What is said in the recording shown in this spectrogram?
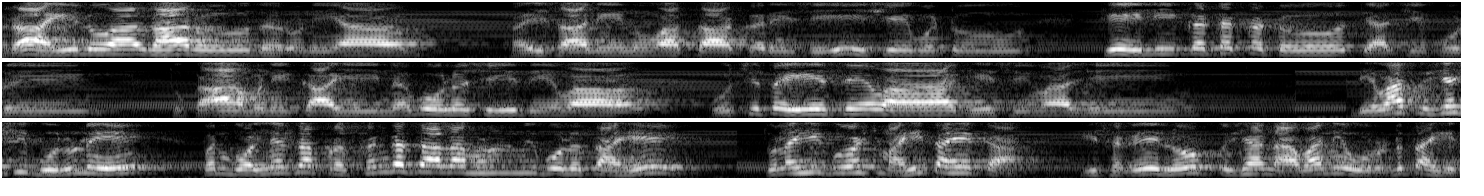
राहिलो आधार धरून या. कैसा नेनू आता करीसी शेवटू. केली कटकट त्याची पुढे. तुका का म्हणे काही न बोलशी देवा उचित हे सेवा घेशी माझी. देवा तुझ्याशी बोलू नये पण बोलण्याचा प्रसंगच आला म्हणून मी बोलत आहे. तुला ही गोष्ट माहीत आहे का? की सगळे लोक तुझ्या नावाने ओरडत आहेत.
